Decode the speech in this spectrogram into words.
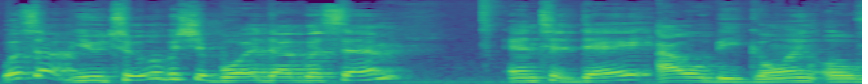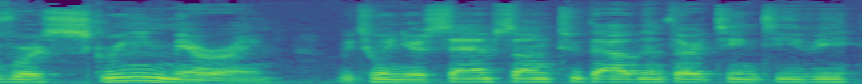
What's up YouTube? It's your boy Douglas M. And today I will be going over screen mirroring between your Samsung 2013 TV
